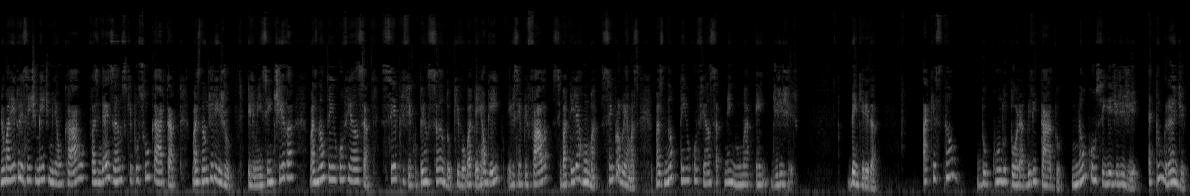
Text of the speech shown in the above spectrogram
Meu marido recentemente me deu um carro, fazem 10 anos que possuo carta, mas não dirijo. Ele me incentiva, mas não tenho confiança. Sempre fico pensando que vou bater em alguém. Ele sempre fala, se bater ele arruma, sem problemas, mas não tenho confiança nenhuma em dirigir. Bem, querida, a questão do condutor habilitado não conseguir dirigir é tão grande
